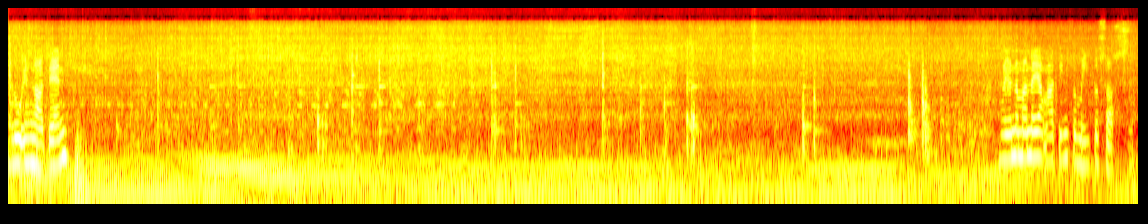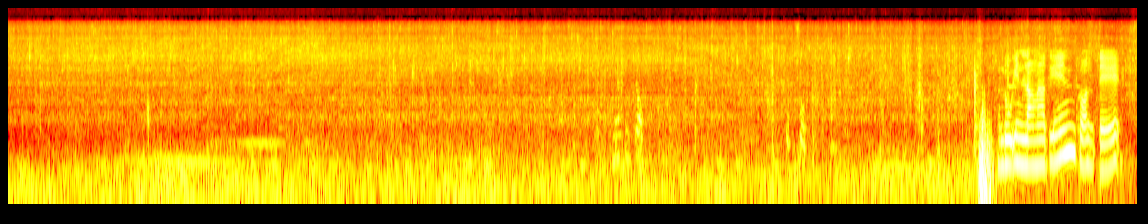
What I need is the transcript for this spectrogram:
Bluein natin. Ngayon naman na yung ating tomato sauce. Haluin lang natin konti.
